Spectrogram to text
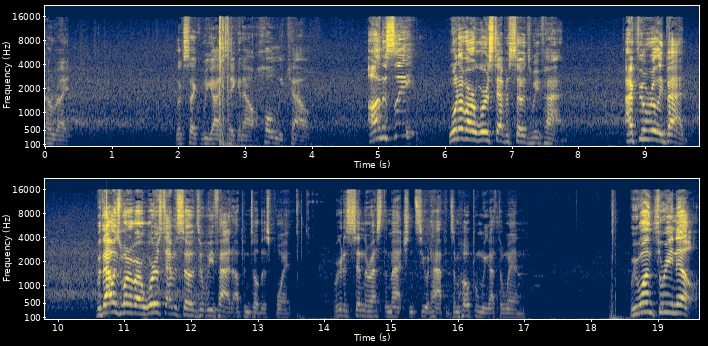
All right. Looks like we got taken out. Holy cow. Honestly, one of our worst episodes we've had. I feel really bad. But that was one of our worst episodes that we've had up until this point. We're going to send the rest of the match and see what happens. I'm hoping we got the win. We won 3 0.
